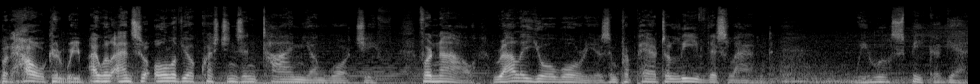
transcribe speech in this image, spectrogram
But how can we... I will answer all of your questions in time, young war chief. For now, rally your warriors and prepare to leave this land. we will speak again.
